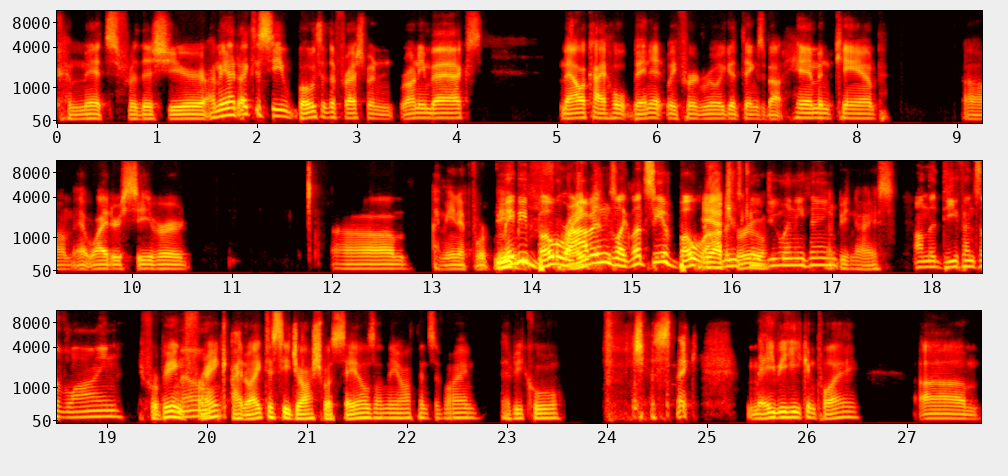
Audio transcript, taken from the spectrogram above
commits for this year. I mean, I'd like to see both of the freshman running backs. Malachi Holt Bennett. We've heard really good things about him in camp. Um, at wide receiver. Um, I mean, if we're Maybe Bo frank, Robbins. Like, let's see if Bo Yeah, Robbins true. can do anything that'd be nice. on the defensive line. If we're being No. frank, I'd like to see Joshua Sales on the offensive line. That'd be cool. Just like maybe he can play. Um,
